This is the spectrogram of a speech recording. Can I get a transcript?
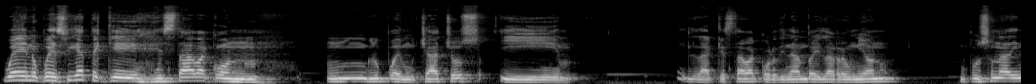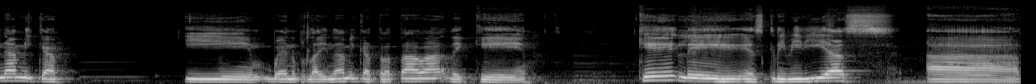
Bueno, pues fíjate que estaba con un grupo de muchachos y la que estaba coordinando ahí la reunión puso una dinámica y bueno, pues la dinámica trataba de que ¿qué le escribirías a,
